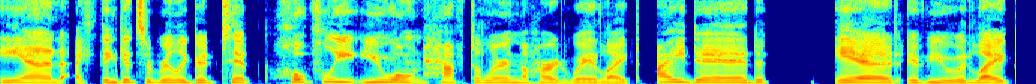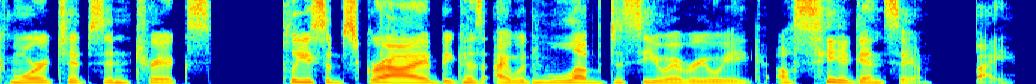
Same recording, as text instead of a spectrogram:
And I think it's a really good tip. Hopefully, you won't have to learn the hard way like I did. And if you would like more tips and tricks, please subscribe because I would love to see you every week. I'll see you again soon. Bye.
